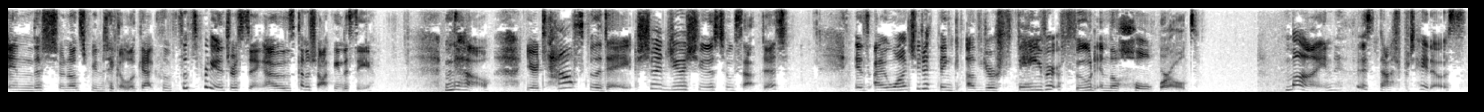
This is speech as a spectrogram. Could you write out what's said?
in the show notes for you to take a look at because it's, it's pretty interesting. I was kind of shocking to see. Now, your task for the day, should you choose to accept it, is I want you to think of your favorite food in the whole world. Mine is mashed potatoes.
